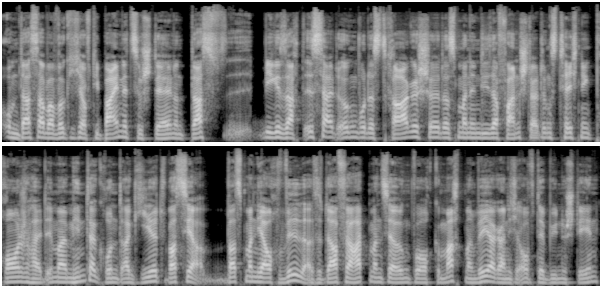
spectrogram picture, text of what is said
um das aber wirklich auf die Beine zu stellen. Und das, wie gesagt, ist halt irgendwo das Tragische, dass man in dieser Veranstaltungstechnikbranche halt immer im Hintergrund agiert, was ja, was man ja auch will. Also dafür hat man es ja irgendwo auch gemacht. Man will ja gar nicht auf der Bühne stehen.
